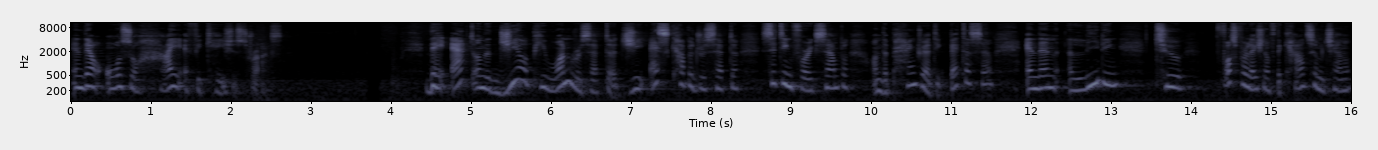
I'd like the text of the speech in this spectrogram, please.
and they are also high efficacious drugs. They act on the GLP-1 receptor, GS coupled receptor, sitting, for example, on the pancreatic beta cell, and then leading to phosphorylation of the calcium channel.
